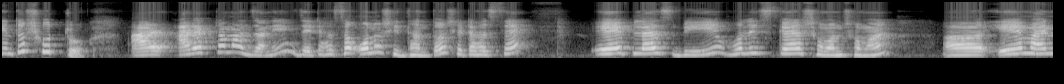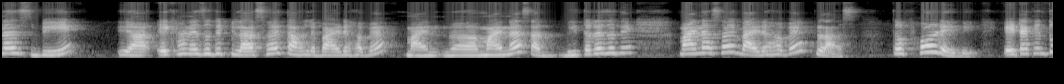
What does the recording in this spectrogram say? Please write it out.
কিন্তু সূত্র। আর আরেকটা মান জানি, যেটা হচ্ছে অনুসিদ্ধান্ত, সেটা হচ্ছে A plus B whole square সমান সমান এ মাইনাস বি এখানে যদি প্লাস হয় তাহলে বাইরে হবে মাইনাস আর ভিতরে যদি মাইনাস হয় বাইরে হবে প্লাস তো ফোর এবি এটা কিন্তু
